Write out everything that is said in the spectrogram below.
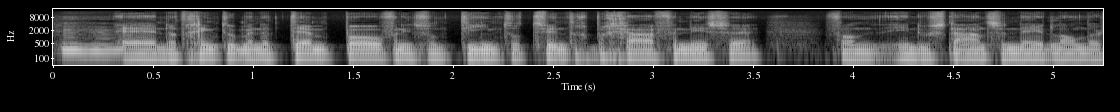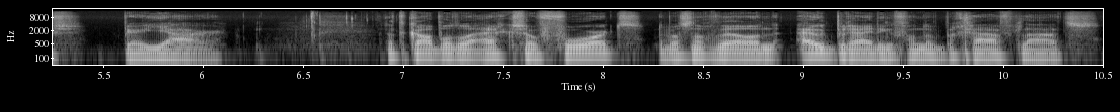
Mhm. En dat ging toen met een tempo van iets van 10 tot 20 begrafenissen van Hindoestaanse Nederlanders per jaar. Dat kabbelde eigenlijk zo voort. Er was nog wel een uitbreiding van de begraafplaats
